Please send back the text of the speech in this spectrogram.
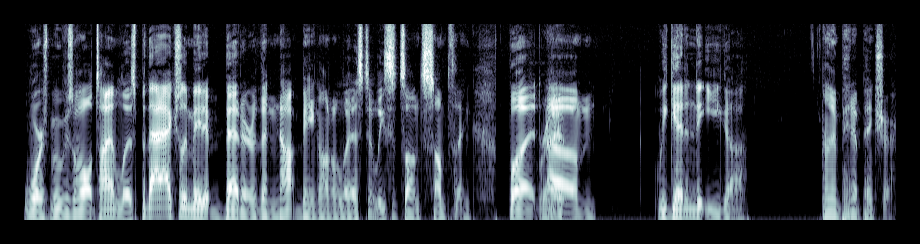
worst movies of all time list but that actually made it better than not being on a list. At least it's on something. But Right. um we get into eegah i'm gonna paint a picture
